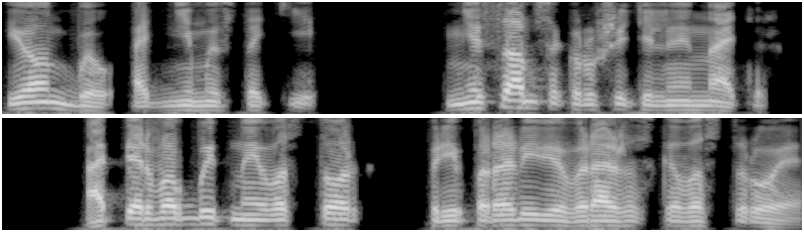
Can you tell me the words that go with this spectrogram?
и он был одним из таких. Не сам сокрушительный натиск, а первобытный восторг при прорыве вражеского строя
